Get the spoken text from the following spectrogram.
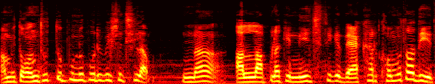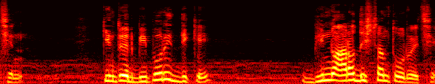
আমি তো অন্ধত্বপূর্ণ পরিবেশে ছিলাম। না, আল্লাহ আপনাকে নিজ থেকে দেখার ক্ষমতা দিয়েছেন। কিন্তু এর বিপরীত দিকে ভিন্ন আরও দৃষ্টান্তও রয়েছে।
